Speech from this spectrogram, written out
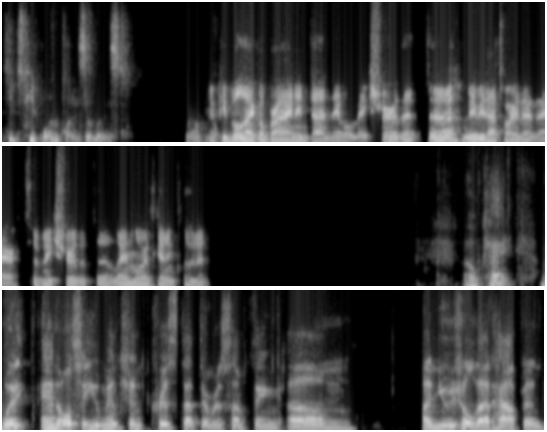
keeps people in place at least. So. You know, people like O'Brien and Dunn, they will make sure that uh, maybe that's why they're there to make sure that the landlords get included. Okay, wait, and also you mentioned, Chris, that there was something um unusual that happened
